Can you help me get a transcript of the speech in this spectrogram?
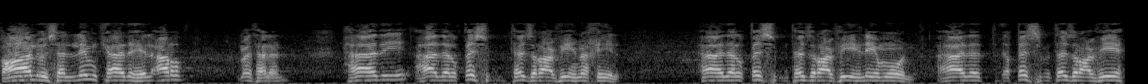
قال أسلمك هذه الأرض مثلا. هذه هذا القسم تزرع فيه نخيل. هذا القسم تزرع فيه ليمون. هذا القسم تزرع فيه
